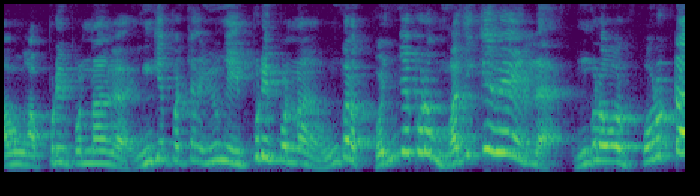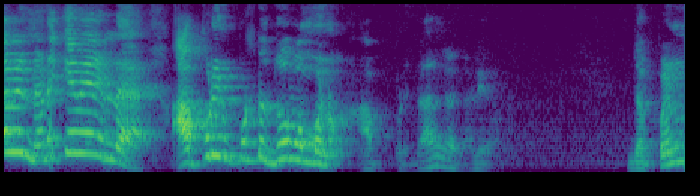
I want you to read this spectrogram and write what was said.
அவங்க அப்படி பண்ணாங்க. இங்கே பார்த்தா இவங்க இப்படி பண்ணாங்க. உங்களை கொஞ்சம் கூட மதிக்கவே இல்லை. உங்களை ஒரு பொருட்டாவே நினைக்கவே இல்லை. அப்படின்னு போட்டு தூபம் பண்ணும். அப்படிதாங்க கல்யாணம். இந்த பெண்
